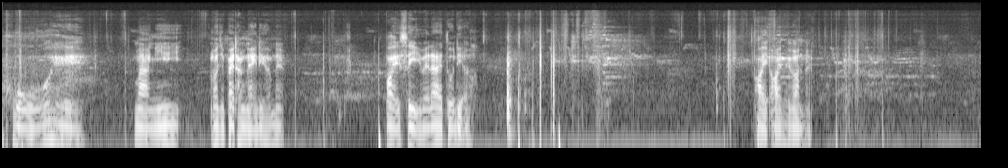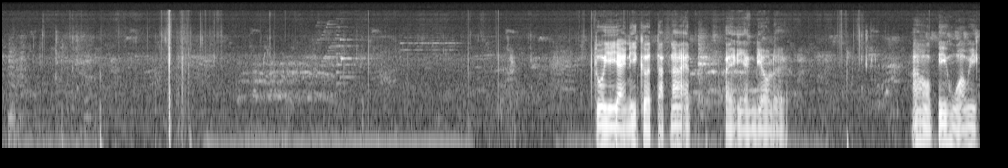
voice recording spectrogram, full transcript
อ้โหยมางี้เราจะไปทางไหนดีครับเนี่ย ปล่อยสี่ไปได้ตัวเดียวอ่อยอ่อยไปก่อนนะตัวใหญ่ๆนี่เกิดตัดหน้าไปอย่างเดียวเลย อ้าวปีหัวอีก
